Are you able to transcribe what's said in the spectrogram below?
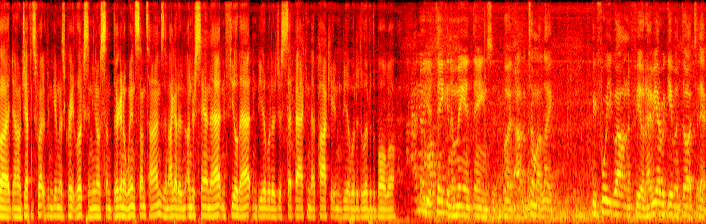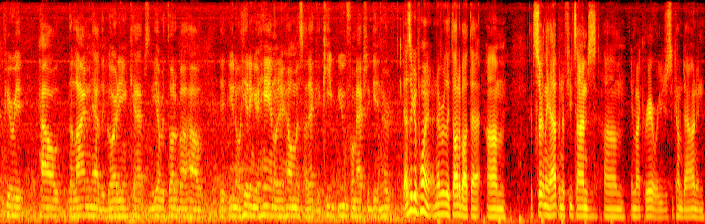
but uh, Jeff and Sweat have been giving us great looks, and you know some, they're going to win sometimes, and I got to understand that and feel that, and be able to just set back in that pocket and be able to deliver the ball well. I know you're thinking a million things, but I'm talking about like before you go out on the field, have you ever given thought to that period, how the linemen have the guardian caps, and you ever thought about how, it, you know, hitting your hand on their helmets, how that could keep you from actually getting hurt? That's a good point. I never really thought about that. Um, it's certainly happened a few times um, in my career where you just come down and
